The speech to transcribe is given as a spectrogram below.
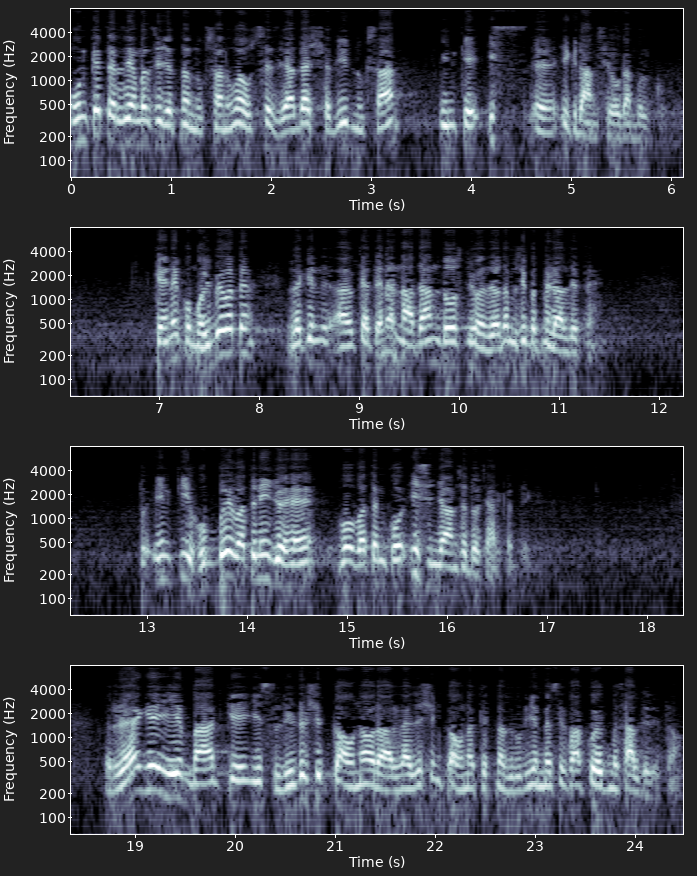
उनके तर्ज अमल से जितना नुकसान हुआ उससे ज़्यादा शदीद नुकसान इनके इस इकदाम से होगा मुल्क को। कहने को मुहब वतन लेकिन कहते हैं ना नादान दोस्त जो है ज़्यादा मुसीबत में डाल देते हैं। तो इनकी हुब्बे वतनी जो है, वो वतन को इस इंजाम से दो चार कर देगी। रह गए ये बात कि, इस लीडरशिप का होना और ऑर्गेनाइजेशन का होना कितना ज़रूरी है, मैं सिर्फ़ आपको एक मिसाल दे देता हूँ।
